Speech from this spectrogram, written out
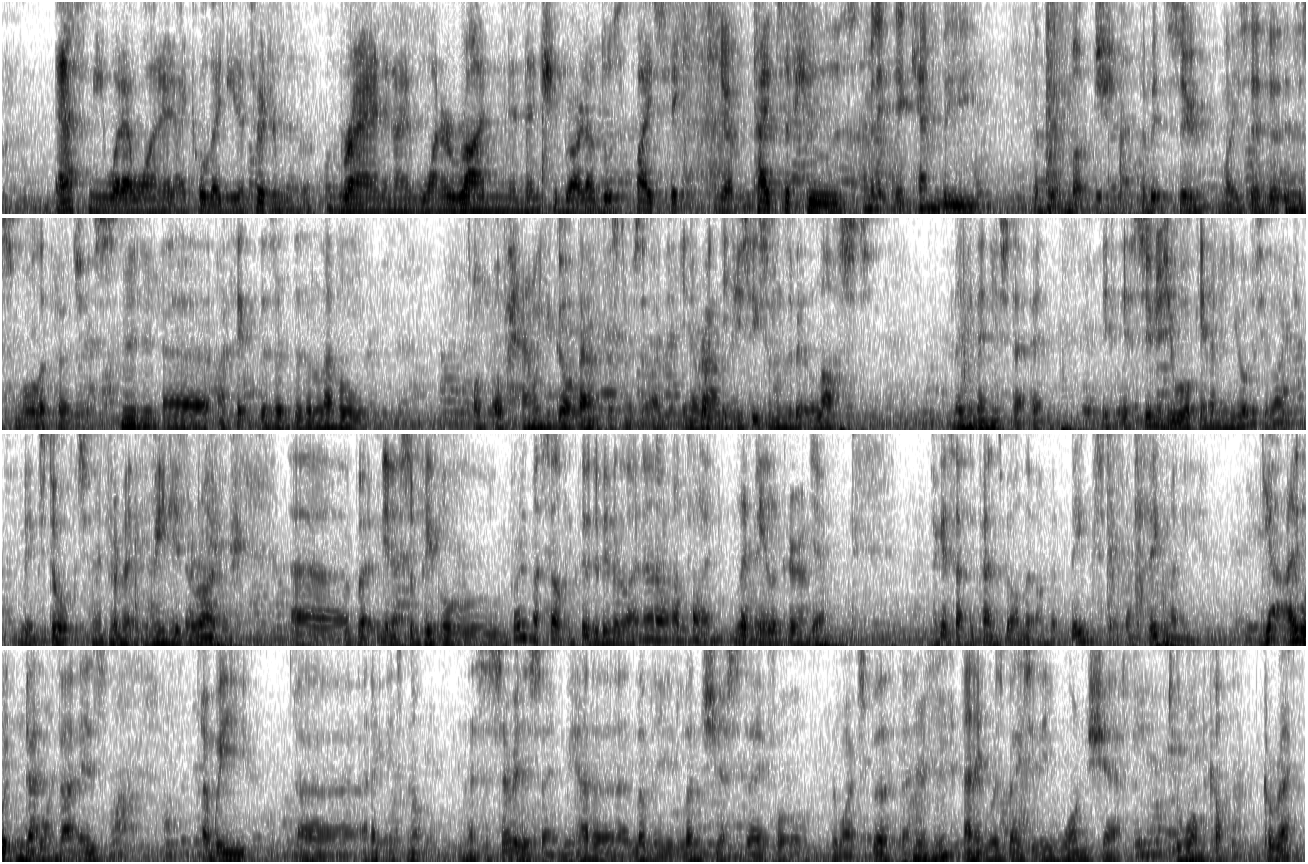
ask me what I wanted. I told her I need a certain brand and I want to run, and then she brought out those five, six Yep. types of shoes. I mean, it, it can be a bit much, a bit soon. Like you said, that it's a smaller purchase. hmm Uh, I think there's a there's a level of, of how you go about customers. Like you know, when, if you see someone's a bit lost, maybe then you step in. If, if as soon as you walk in, I mean, you obviously like being stalked from an immediate arrival. Uh, but you know, some people, probably myself included, be a bit like, no, no, I'm fine. Let me look around. Yeah, I guess that depends. But on the on the big stuff, on the big money, Yeah, I wouldn't that that is, and we, uh, and it's not necessarily the same. We had a, a lovely lunch yesterday for the wife's birthday, Mhm. and it was basically one chef to one couple, Correct.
